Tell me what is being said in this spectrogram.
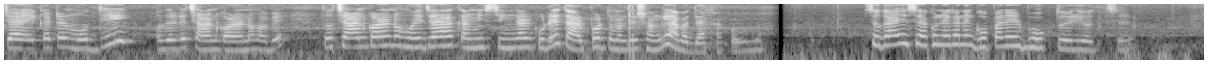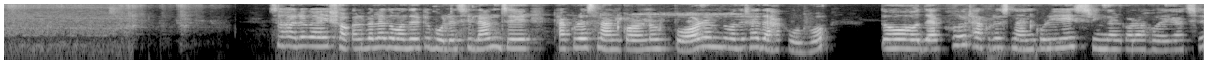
জায়গাটার মধ্যেই ওদেরকে চান করানো হবে। তো চান করানো হয়ে যাক, আমি শৃঙ্গার করে তারপর তোমাদের সঙ্গে আবার দেখা করব। সো গাইস এখন এখানে গোপালের ভোগ তৈরি হচ্ছে। সো হ্যালো গাইস সকালবেলা তোমাদেরকে বলেছিলাম যে ঠাকুরের স্নান করানোর পর আমি তোমাদের সাথে দেখা করব। তো দেখো, ঠাকুরের স্নান করিয়ে শৃঙ্গার করা হয়ে গেছে।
